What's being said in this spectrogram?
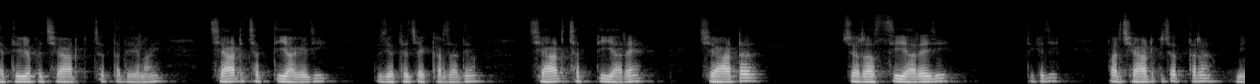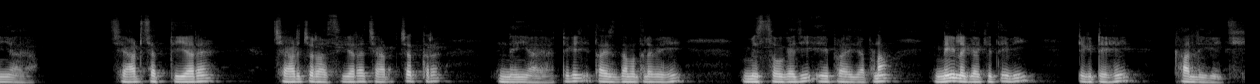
ਇੱਥੇ ਵੀ ਆਪਾਂ 66 75 ਦੇਖ ਲਾਂਗੇ। 66 36 ਆ ਗਿਆ ਜੀ। ਤੁਸੀਂ ਇੱਥੇ ਚੈੱਕ ਕਰ ਸਕਦੇ ਹੋ। 66 36 ਆ ਰਿਹਾ। 66 84 ਆ ਰਿਹਾ ਜੀ, ਠੀਕ ਹੈ ਜੀ, ਪਰ 66 75 ਨਹੀਂ ਆਇਆ। 66 36 ਆ ਰਿਹਾ 66 84 ਆ ਰਿਹਾ 66 75 ਨਹੀਂ ਆਇਆ, ਠੀਕ ਹੈ ਜੀ, ਤਾਂ ਇਸ ਦਾ ਮਤਲਬ ਇਹ ਮਿਸ ਹੋ ਗਿਆ ਜੀ, ਇਹ ਪ੍ਰਾਈਜ਼ ਆਪਣਾ ਨਹੀਂ ਲੱਗਿਆ ਕਿਤੇ ਵੀ ਟਿਕਟ ਇਹ ਖਾਲੀ ਗਈ ਜੀ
